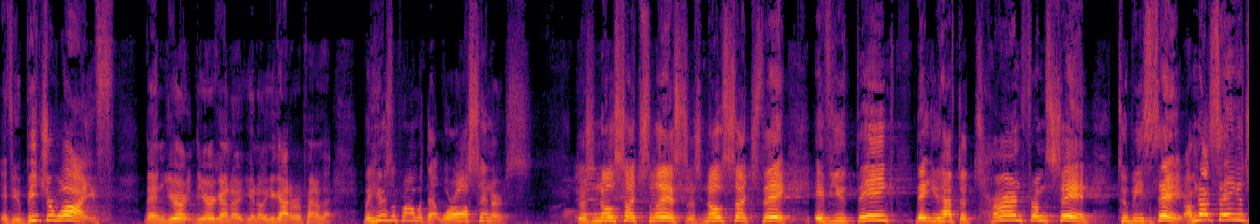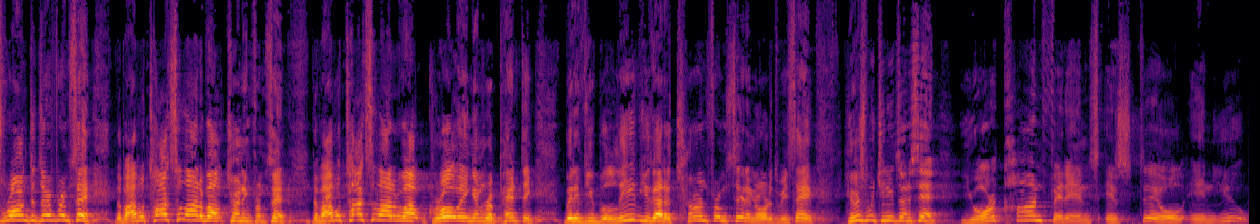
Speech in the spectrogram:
if you beat your wife, then you're, you're gonna, you know, you gotta repent of that. But here's the problem with that we're all sinners. There's no such list. There's no such thing. If you think that you have to turn from sin to be saved, I'm not saying it's wrong to turn from sin. The Bible talks a lot about turning from sin. The Bible talks a lot about growing and repenting. But if you believe you got to turn from sin in order to be saved, here's what you need to understand your confidence is still in you.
